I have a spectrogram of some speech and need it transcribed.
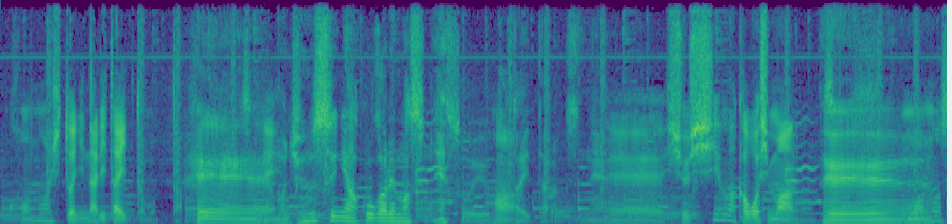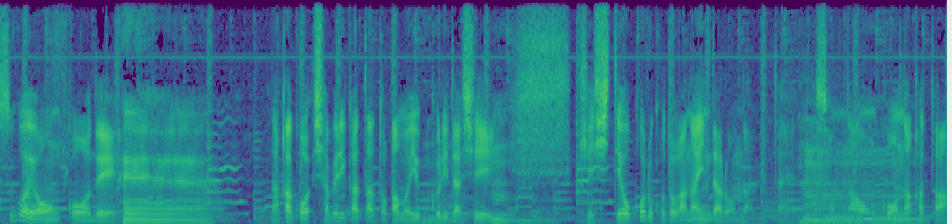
この人になりたいと思った、へえ、ね。もう純粋に憧れますね。そういう方いたらですね、えー出身は鹿児島のへえものすごい温厚でへえなんかこう喋り方とかもゆっくりだし、うん決して怒ることがないんだろうなみたいな、うん。そんな温厚な方、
